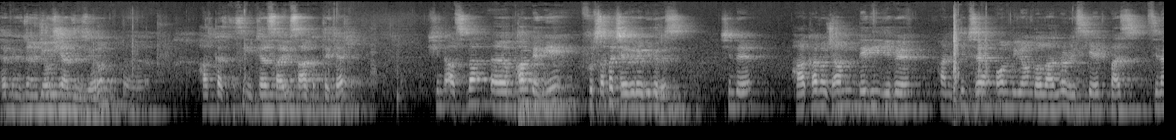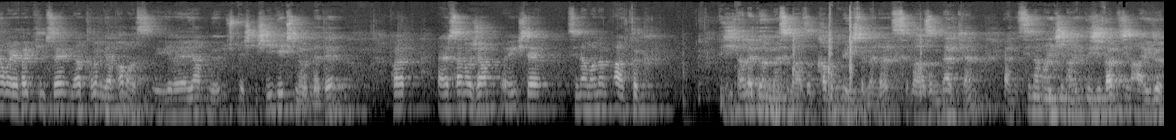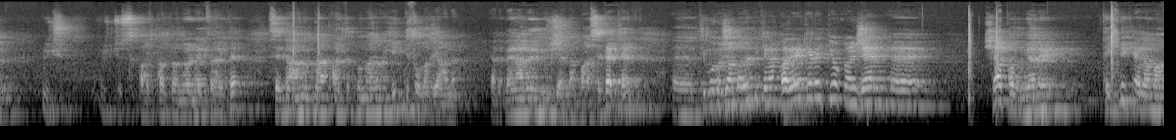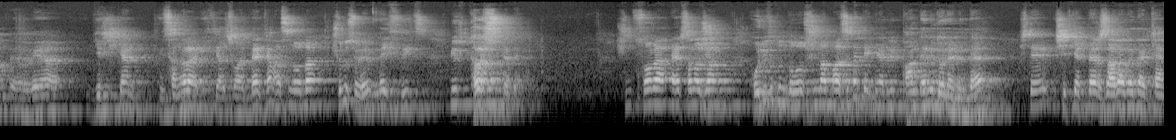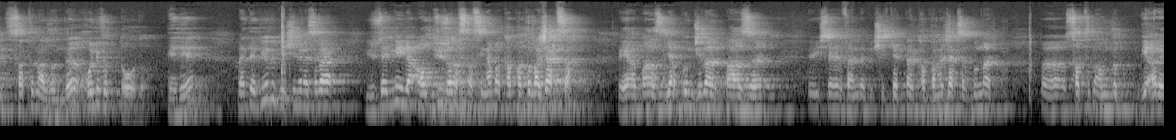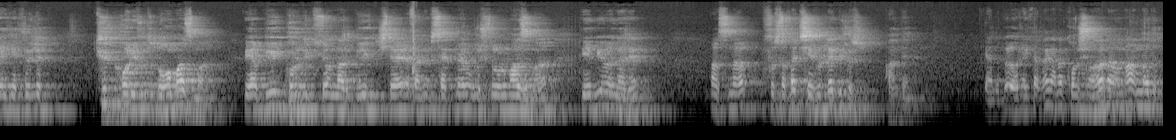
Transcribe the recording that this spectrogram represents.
Hepinizden önce hoş geldiniz diyorum. Ee, Halk Gazetesi imtiyaz sahibi Sakıp Teker. Şimdi aslında e, pandemiyi fırsata çevirebiliriz. Şimdi Hakan Hocam dediği gibi hani kimse 10 milyon dolarını riske etmez. Sinemaya da kimse yatırım yapamaz e, veya yapmıyor. 3-5 kişiyi geçmiyor dedi. Fakat Ersan Hocam e, işte sinemanın artık dijitale dönmesi lazım, kabuk değiştirmeleri lazım derken yani sinema için ayrı, dijital için ayrı. 3 300 Spartalı'dan örnek verdi. Seda'nın da artık bunların hibrit olacağını yani. Beraber yürüyeceğinden bahsederken e, Timur Hocam da dedi ki "Ben paraya gerek yok. Önce e, şey yapalım. Yani teknik eleman e, veya girişken insanlara ihtiyaç var. derken aslında o da şunu söylüyor Netflix bir törs dedi. Şimdi sonra Ersan Hocam Hollywood'un doğuşundan bahsederken yine bir pandemi döneminde işte şirketler zarar ederken satın alındı, Hollywood doğdu dedi. Ben de diyorum ki şimdi mesela 150 ile 600 arasında sinema kapatılacaksa veya bazı yapımcılar, bazı e, işte efendim şirketler kapanacaksa bunlar e, satın alınıp bir araya getirilip Türk Hollywood'u doğmaz mı? Veya büyük prodüksiyonlar, büyük işte efendim setler oluşturulmaz mı diye bir önerim aslında fırsata çevrilebilir pandemi. Yani bu örneklerden yana konuşmalar ben onu anladım.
